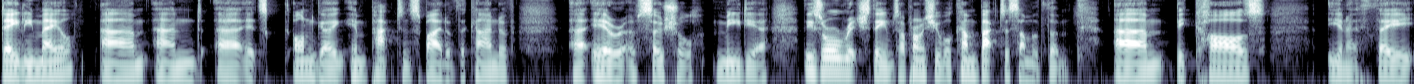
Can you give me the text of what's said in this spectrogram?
Daily Mail um, and uh, its ongoing impact in spite of the kind of uh, era of social media. These are all rich themes. I promise you we'll come back to some of them um, because you know they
